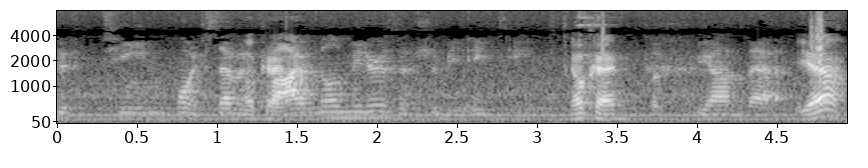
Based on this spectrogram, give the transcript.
15.75 Okay. millimeters. It should be 18. Okay. But beyond that, Yeah.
